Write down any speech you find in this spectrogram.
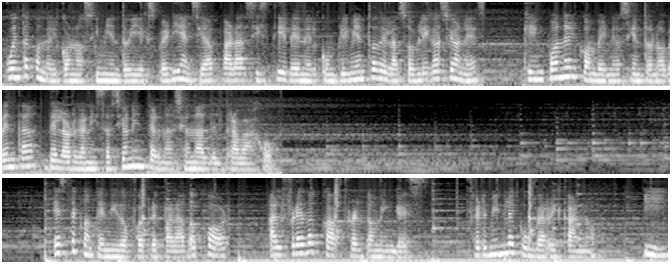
cuenta con el conocimiento y experiencia para asistir en el cumplimiento de las obligaciones que impone el Convenio 190 de la Organización Internacional del Trabajo. Este contenido fue preparado por Alfredo Kapfer Domínguez, Fermín Lecumberricano y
